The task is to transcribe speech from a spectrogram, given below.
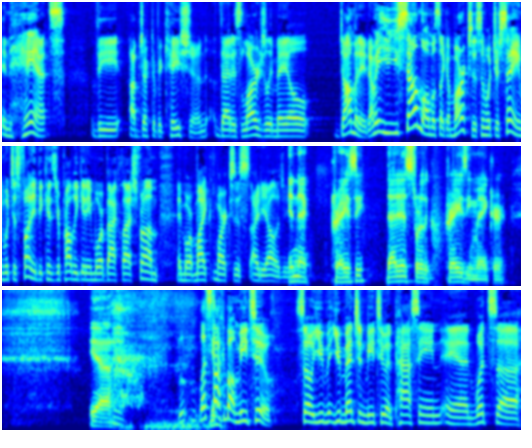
enhance the objectification that is largely male dominated. I mean, you sound almost like a Marxist in what you're saying, which is funny because you're probably getting more backlash from a more Marxist ideology. Isn't that crazy? That is sort of the crazy maker. Yeah. Let's yeah. talk about Me Too. So you you mentioned Me Too in passing, and what's uh,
